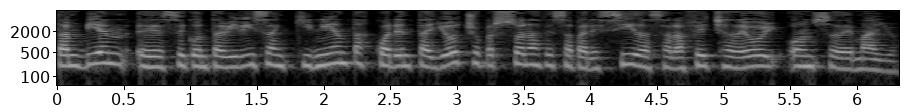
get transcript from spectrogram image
También eh, se contabilizan 548 personas desaparecidas a la fecha de hoy, 11 de mayo.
